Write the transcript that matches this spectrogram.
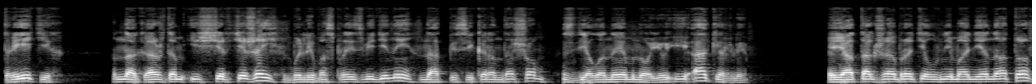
В-третьих, на каждом из чертежей были воспроизведены надписи карандашом, сделанные мною и Акерли. Я также обратил внимание на то,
